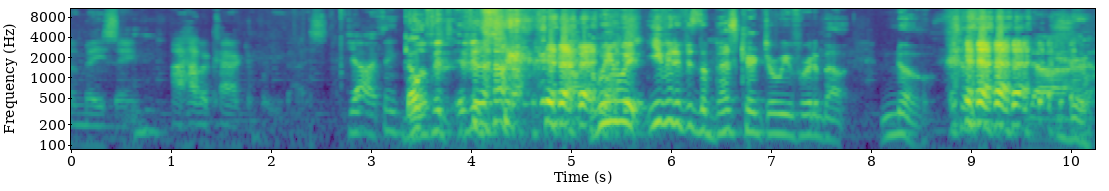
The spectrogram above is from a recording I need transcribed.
amazing. Mm-hmm. I have a character for you guys. Yeah, I think. Nope. Well, if it's, if it's we would even if it's the best character we've heard about. No. No,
